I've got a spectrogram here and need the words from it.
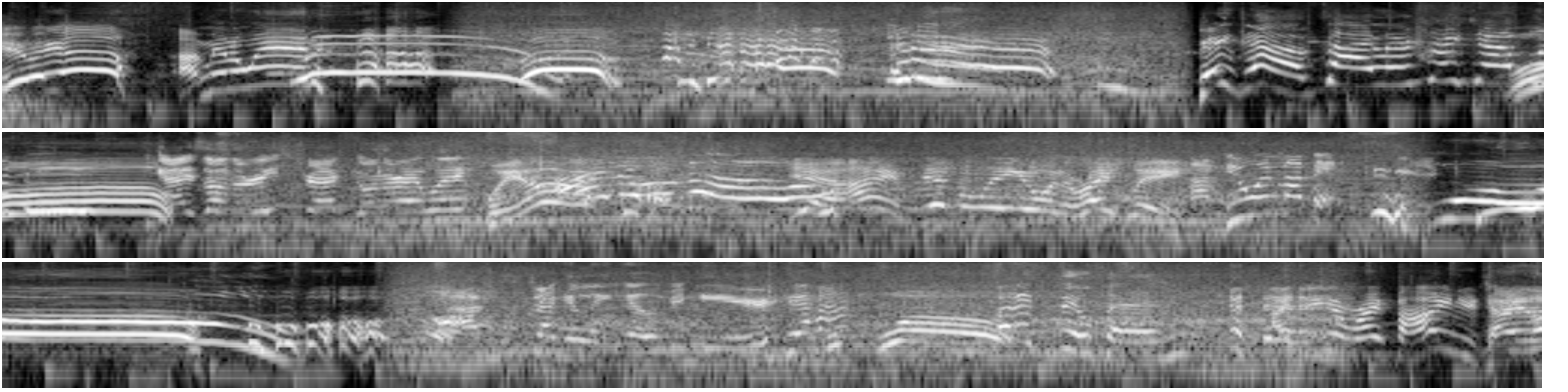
Here we go. I'm gonna win. Whoa. Yeah. Yeah. Great job, Tyler. Great job. Whoa. You guys on the racetrack going the right way? We are. I don't know. Yeah, I am definitely going the right way. I'm doing my best. Whoa. I'm struggling over here. Whoa. but it's still fun. I think I'm right behind you, Tyler,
